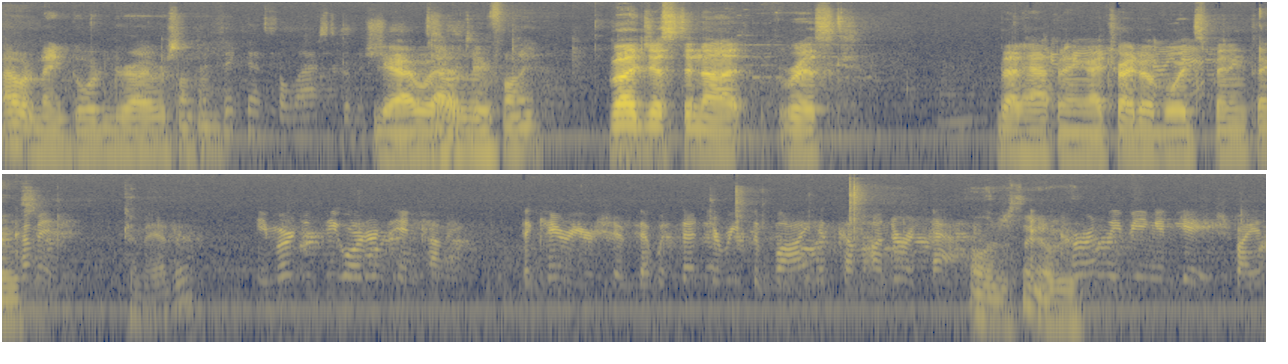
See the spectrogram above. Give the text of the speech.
I would have made Gordon drive or something. I something. think that's the last of the machine. Yeah, I would That have would have to. been funny. But just to not risk that happening, I try to avoid spinning things. Commander? Emergency orders incoming. The carrier ship that was sent to resupply has come under attack. Oh, there's a thing over here. Currently being engaged by a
